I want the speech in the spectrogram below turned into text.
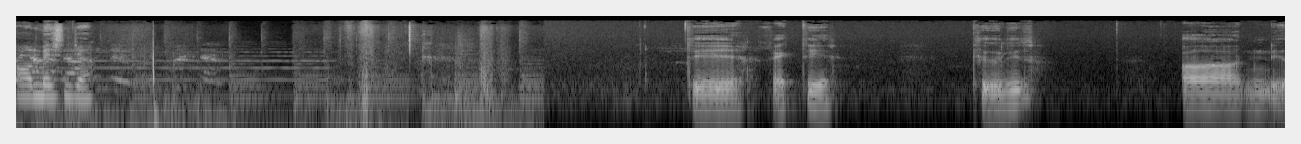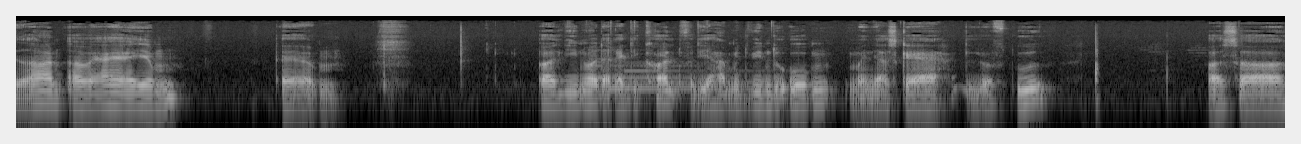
over Messenger. Det er rigtig kedeligt og nederen at være herhjemme. Øhm, og lige nu er det rigtig koldt, fordi jeg har mit vindue åbent, men jeg skal have luft ud. Og så,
